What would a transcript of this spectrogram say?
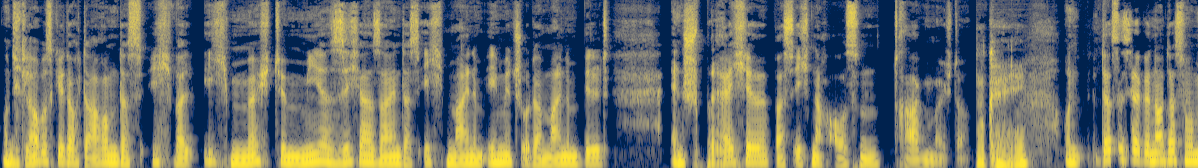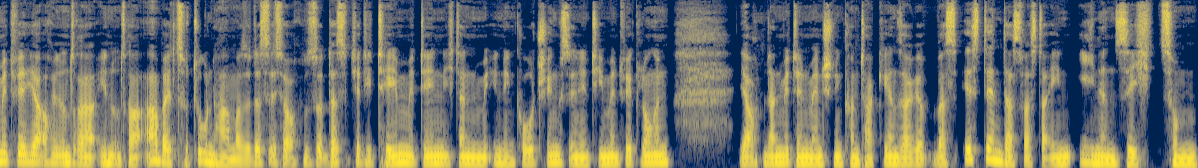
Und ich glaube, es geht auch darum, dass ich, weil ich möchte mir sicher sein, dass ich meinem Image oder meinem Bild entspreche, was ich nach außen tragen möchte. Okay. Und das ist ja genau das, womit wir ja auch in unserer in unserer Arbeit zu tun haben. Also das ist ja auch so, das sind ja die Themen, mit denen ich dann in den Coachings, in den Teamentwicklungen ja auch dann mit den Menschen in Kontakt gehe und sage, was ist denn das, was da in ihnen sich zum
